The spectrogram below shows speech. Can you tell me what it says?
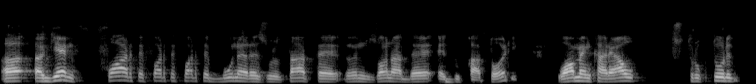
Uh, again, foarte, foarte, foarte bune rezultate în zona de educatori, oameni care au structuri,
